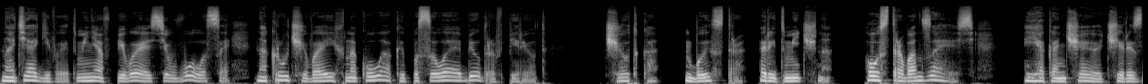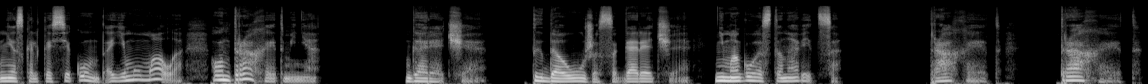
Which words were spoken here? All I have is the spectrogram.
натягивает меня, впиваясь в волосы, накручивая их на кулак и посылая бедра вперед. Четко, быстро, ритмично, остро вонзаясь. Я кончаю через несколько секунд, а ему мало, он трахает меня. Горячая. Ты до ужаса горячая, не могу остановиться. Трахает, трахает,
